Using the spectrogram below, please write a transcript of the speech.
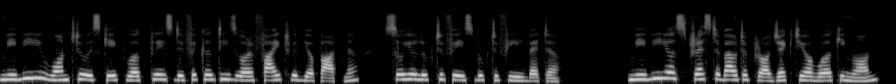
Maybe you want to escape workplace difficulties or a fight with your partner, so you look to Facebook to feel better. Maybe you're stressed about a project you're working on,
